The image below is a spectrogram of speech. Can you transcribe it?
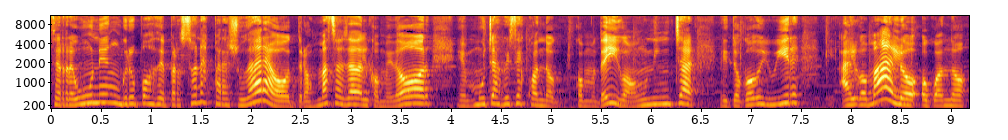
se reúnen grupos de personas para ayudar a otros, más allá del comedor. Eh, muchas veces cuando, como te digo, a un hincha le tocó vivir algo malo o cuando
